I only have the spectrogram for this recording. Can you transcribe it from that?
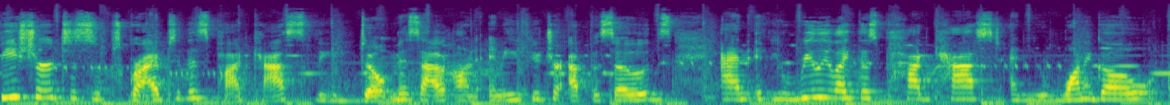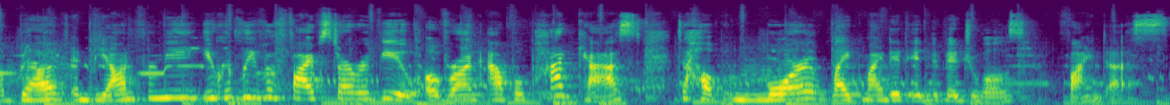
Be sure to subscribe to this podcast so that you don't miss out on any future episodes. And if you really like this podcast and you want to go above and beyond for me, you could leave a five star review over on Apple Podcast to help more like minded individuals find us.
